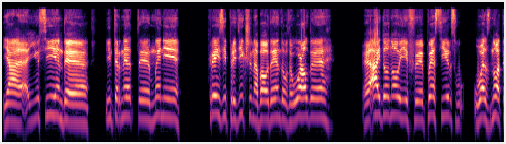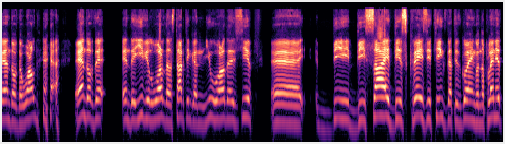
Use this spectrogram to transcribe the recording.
Yeah, you see in the internet uh, many crazy prediction about the end of the world. Uh, I don't know if uh, past years was not end of the world, end of the and the evil world and starting a new world. I see uh, be beside these crazy things that is going on the planet,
